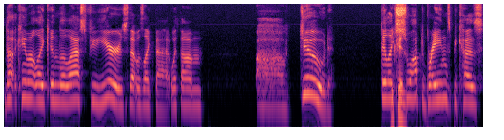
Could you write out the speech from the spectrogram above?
that came out like in the last few years that was like that with um oh dude. They like could- swapped brains because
